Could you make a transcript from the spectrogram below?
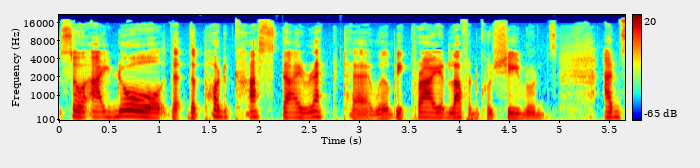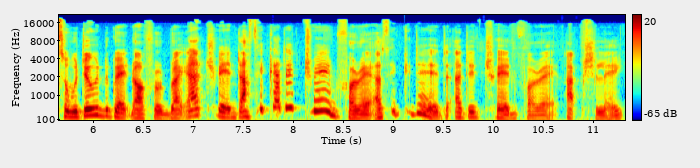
so I know that the podcast director will be crying laughing because she runs. And so we're doing the Great North Run. Right. I trained. I think I did train for it. I think I did. I did train for it actually.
